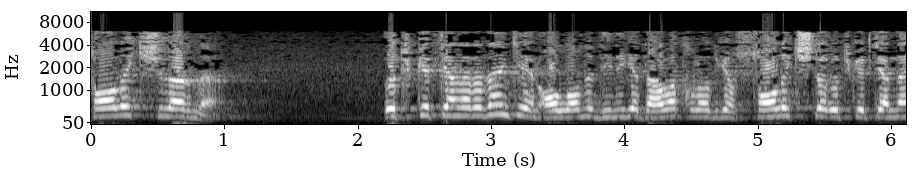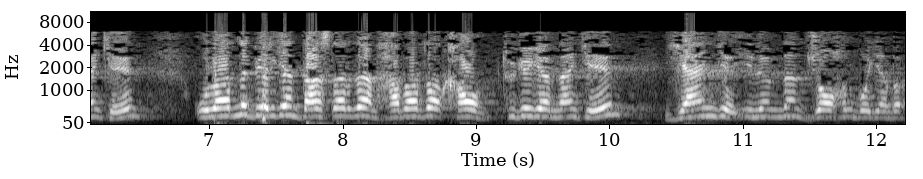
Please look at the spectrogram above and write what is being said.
solih kishilarni o'tib ketganlaridan keyin Allohning diniga da'vat qiladigan solih kishilar o'tib ketgandan keyin ularni bergan darslaridan xabardor qavm tugagandan keyin yangi ilmdan johil bo'lgan bir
